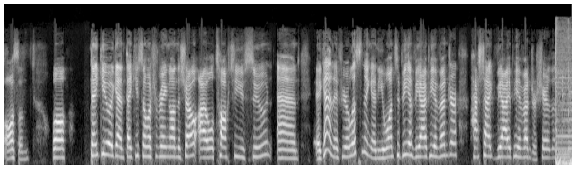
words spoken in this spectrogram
Awesome. Well, thank you again. Thank you so much for being on the show. I will talk to you soon. And again, if you're listening and you want to be a VIP Avenger, hashtag VIP Avenger. Share this.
